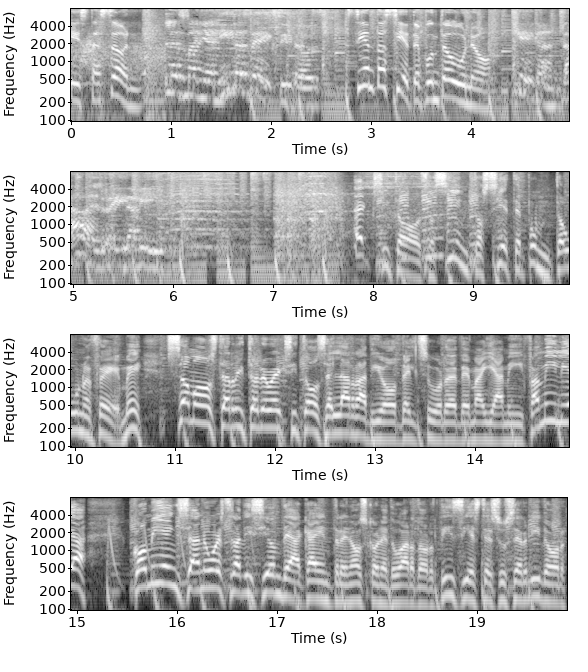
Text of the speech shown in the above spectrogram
Estas son las mañanitas de éxitos. 107.1. Que cantaba el rey David. Éxitos 107.1 FM. Somos Territorio Éxitos en la radio del sur de Miami. Familia, comienza nuestra edición de Acá Entre Nos con Eduardo Ortiz y este es su servidor,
